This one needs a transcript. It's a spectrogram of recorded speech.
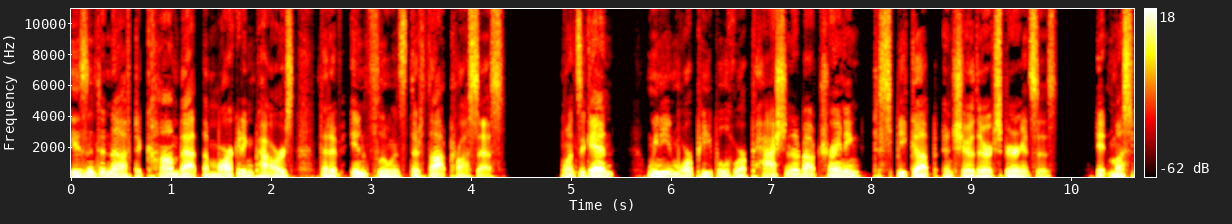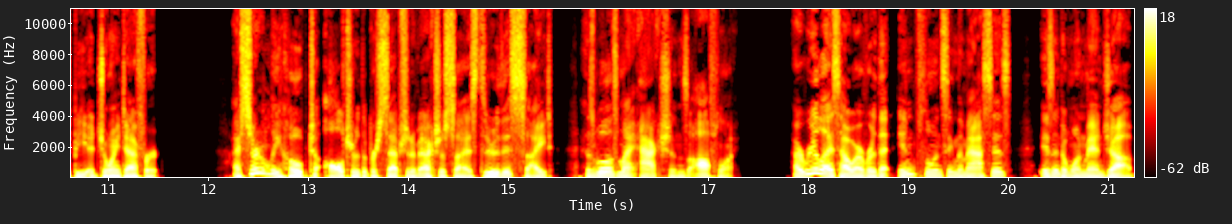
isn't enough to combat the marketing powers that have influenced their thought process. Once again, we need more people who are passionate about training to speak up and share their experiences. It must be a joint effort. I certainly hope to alter the perception of exercise through this site as well as my actions offline. I realize, however, that influencing the masses isn't a one man job.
